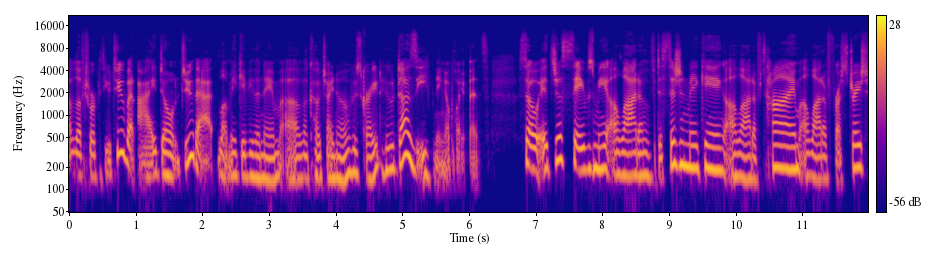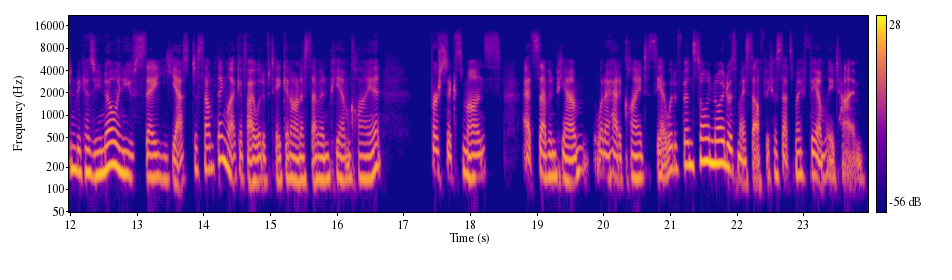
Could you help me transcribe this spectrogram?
I would love to work with you too, but I don't do that. Let me give you the name of a coach I know who's great who does evening appointments. So it just saves me a lot of decision making, a lot of time, a lot of frustration because you know, when you say yes to something, like if I would have taken on a 7 p.m. client for six months at 7 p.m., when I had a client to see, I would have been so annoyed with myself because that's my family time.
